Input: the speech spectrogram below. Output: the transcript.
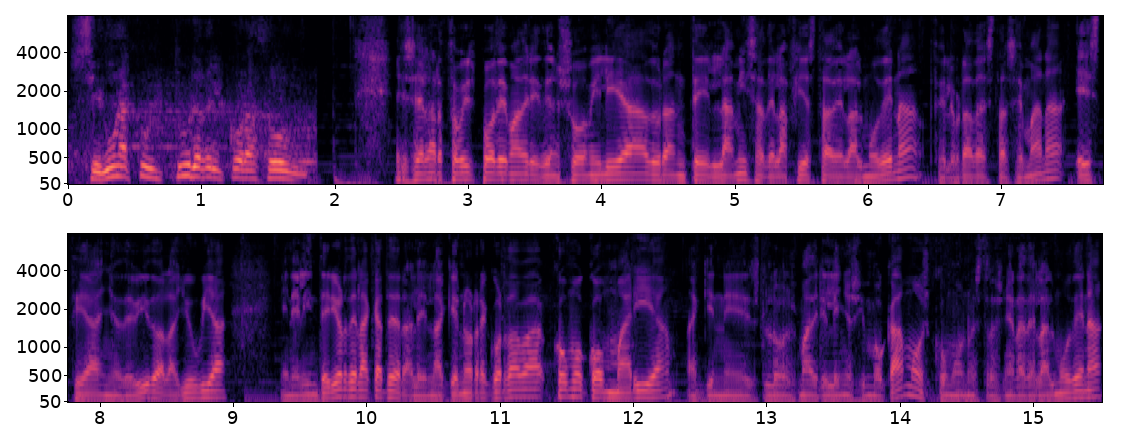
sino una cultura del corazón. Es el arzobispo de Madrid en su homilía durante la misa de la fiesta de la Almudena, celebrada esta semana, este año debido a la lluvia, en el interior de la catedral, en la que nos recordaba cómo con María, a quienes los madrileños invocamos como Nuestra Señora de la Almudena,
